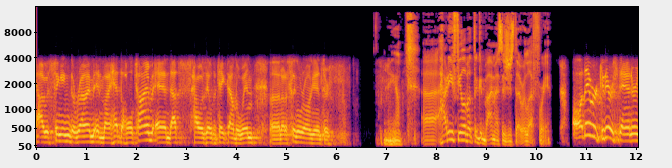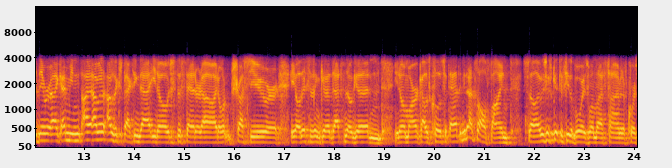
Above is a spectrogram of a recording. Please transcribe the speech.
I was singing the rhyme in my head the whole time, and that's how I was able to take down the win. Uh, not a single wrong answer. There you go. Uh, how do you feel about the goodbye messages that were left for you? Oh, they were they were standard. They were like, I mean, I, I was I was expecting that, you know, just the standard. Oh, I don't trust you, or you know, this isn't good, that's no good, and you know, Mark, I was close with Anthony. That's all fine. So it was just good to see the boys one last time, and of course,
